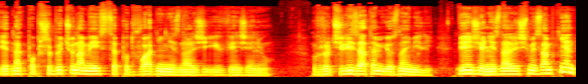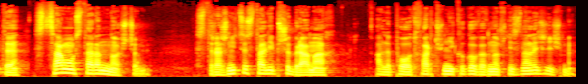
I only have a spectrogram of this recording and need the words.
Jednak po przybyciu na miejsce podwładni nie znaleźli ich w więzieniu. Wrócili zatem i oznajmili: Więzienie znaleźliśmy zamknięte z całą starannością. Strażnicy stali przy bramach, ale po otwarciu nikogo wewnątrz nie znaleźliśmy.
